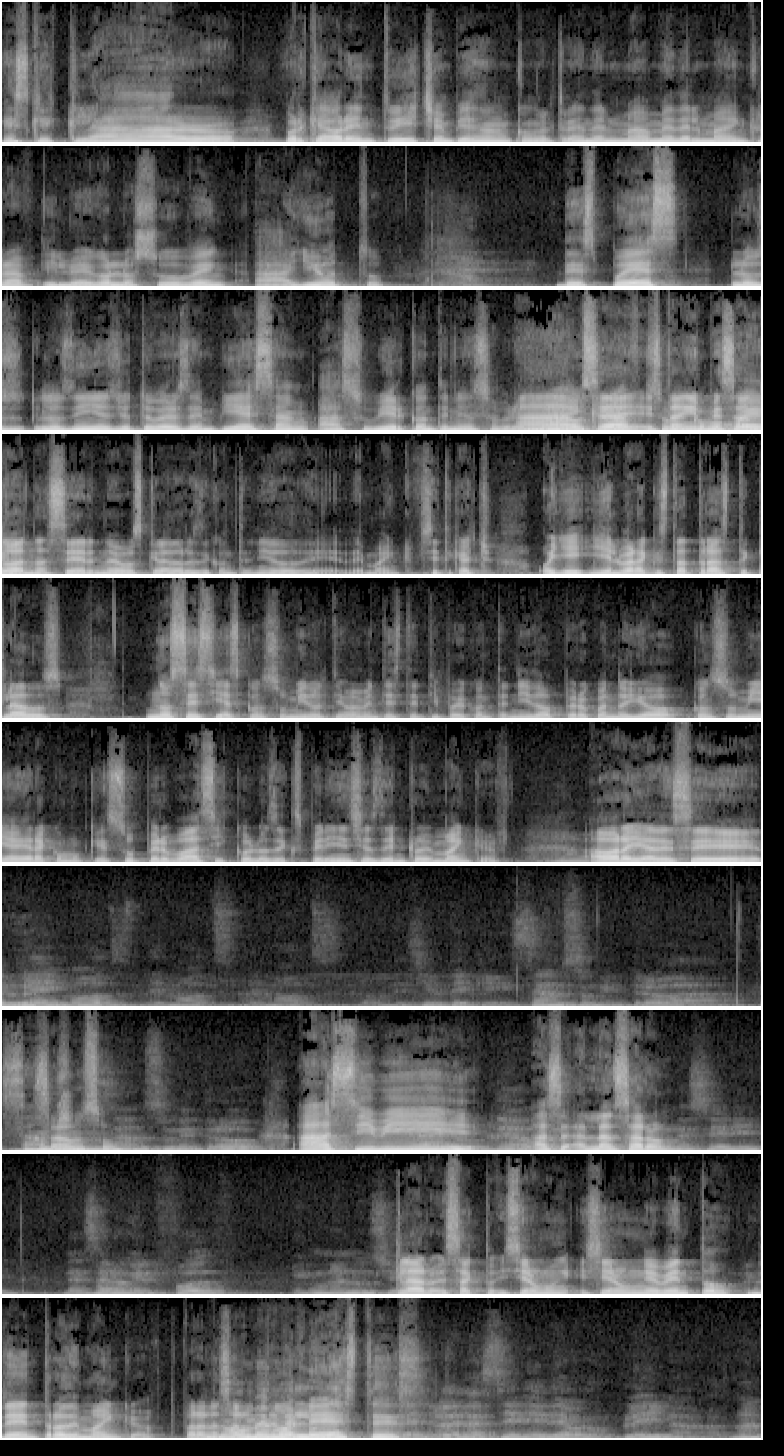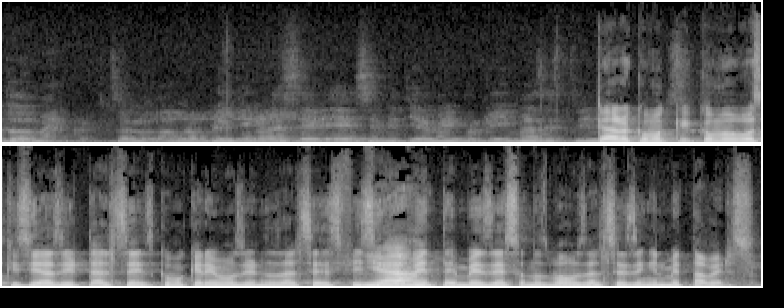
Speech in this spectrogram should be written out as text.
Es que claro, porque ahora en Twitch empiezan con el tren del mame del Minecraft y luego lo suben a YouTube. Después los, los niños youtubers empiezan a subir contenido sobre Ah, Minecraft. o sea, están empezando a nacer nuevos creadores de contenido de, de Minecraft. Sí, te cacho. Oye, y el Vara que está atrás, teclados, no sé si has consumido últimamente este tipo de contenido, pero cuando yo consumía era como que súper básico las experiencias dentro de Minecraft. Ahora ya de ser... hay mods de mods de mods. Donde decirte que Samsung entró Samsung. Samsung entró. Ah, sí vi. de Hace- lanzaron- Una serie, lanzaron el Fold en un anuncio. Claro, exacto. Hicieron un, hicieron un evento dentro de Minecraft para lanzar No un me teléfono. molestes. Dentro de la serie de Auronplay nada más, no en todo Minecraft. Solo Auronplay tiene una serie, se metieron ahí porque hay más streamers. Claro, como que como vos quisieras irte al CES, como queremos irnos al CES físicamente, en vez de eso nos vamos al CES en el metaverso.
